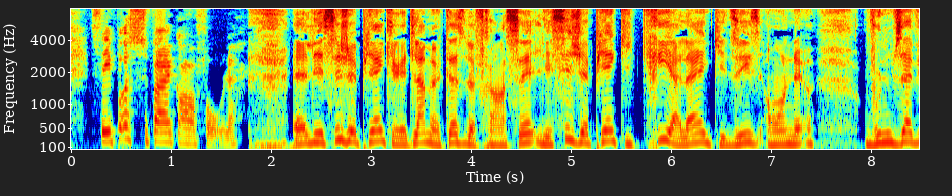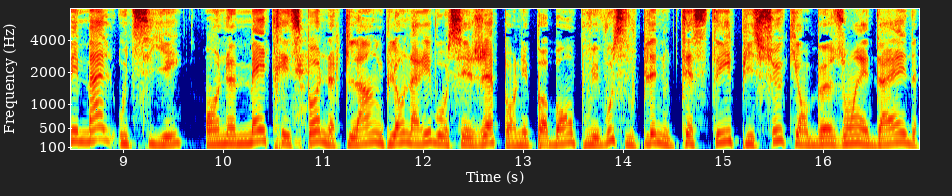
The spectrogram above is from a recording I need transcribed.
C'est pas super confort. Là. les cégepiens qui réclament un test de français, les cégepiens qui crient à l'aide, qui disent on vous nous avez mal outillés. On ne maîtrise pas notre langue. Puis là, on arrive au cégep, on n'est pas bon. Pouvez-vous, s'il vous plaît, nous tester? Puis ceux qui ont besoin d'aide,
